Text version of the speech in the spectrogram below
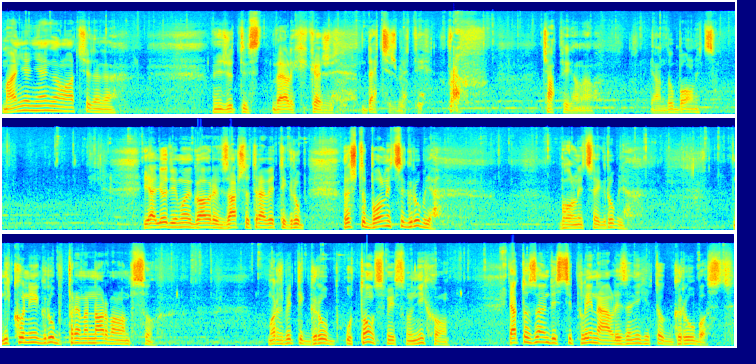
manje od njega, ali hoće da ga... Međutim, veliki kaže, da ćeš bre ti? Ruf! Čapi ga malo. I onda u bolnicu. Ja ljudi moji govorim, zašto treba biti grub? Zašto bolnica grublja? Bolnica je grublja. Niko nije grub prema normalnom psu. Moraš biti grub u tom smislu, njihovom. Ja to zovem disciplina, ali za njih je to grubost.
